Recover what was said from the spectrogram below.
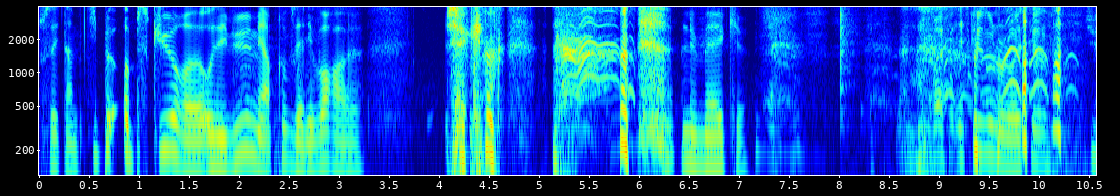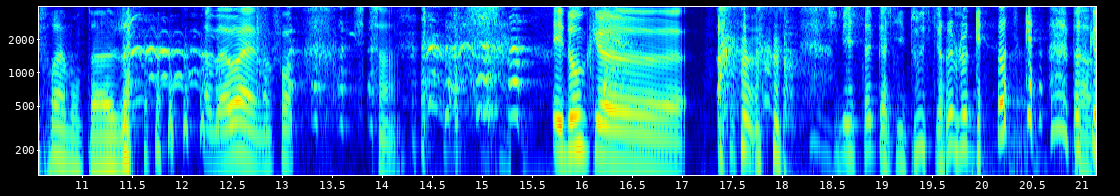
Tout ça est un petit peu obscur euh, au début, mais après vous allez voir euh, chacun. Le mec. Bref, excuse-nous Lolo, excuse Tu feras un montage. Ah bah ouais, ma foi. Putain. Et donc. euh, J'ai bien Seb quand il tousse, qu'il enlève le casque. Parce Ah, que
